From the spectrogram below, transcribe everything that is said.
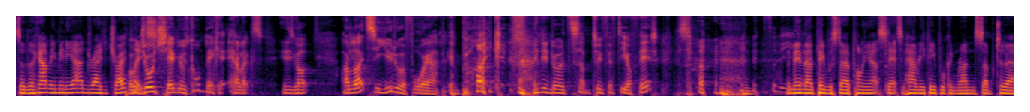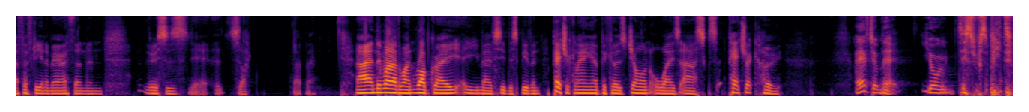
So there can't be many underrated triathletes. Well, George Samuel's gone back at Alex, and he's got. I'd like to see you do a four-hour bike and then do a sub two fifty off that. So, so And then people started pulling out stats of how many people can run sub two hour fifty in a marathon, and versus yeah, it's like I don't know. Uh, and then one other one, Rob Gray. You may have said this, Bevan. Patrick Lange, because John always asks Patrick who. I have to admit, your disrespect to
